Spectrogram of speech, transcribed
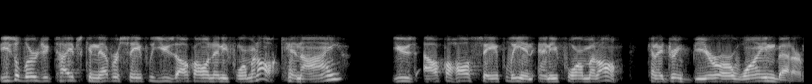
these allergic types can never safely use alcohol in any form at all. Can I use alcohol safely in any form at all? Can I drink beer or wine better?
